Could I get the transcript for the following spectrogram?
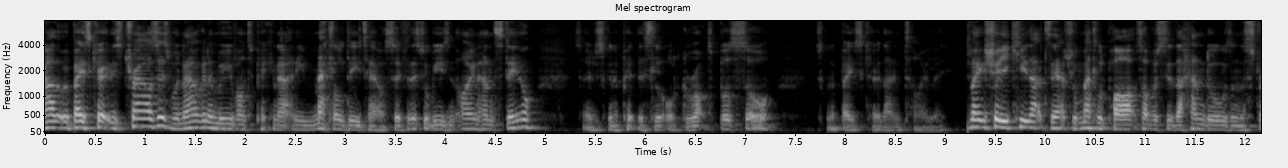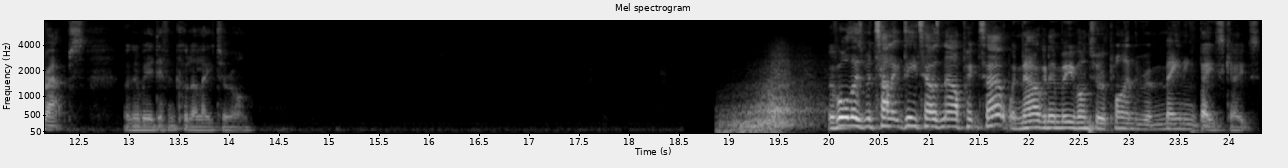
Now that we've base coated his trousers, we're now going to move on to picking out any metal details. So for this, we'll be using iron hand Steel. So I'm just going to pick this little garrote buzzsaw. Just going to base coat that entirely. Just make sure you keep that to the actual metal parts. Obviously the handles and the straps are going to be a different colour later on. With all those metallic details now picked out, we're now going to move on to applying the remaining base coats.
